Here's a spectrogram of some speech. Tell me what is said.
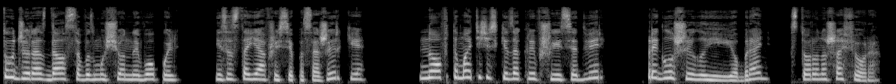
Тут же раздался возмущенный вопль несостоявшейся пассажирки, но автоматически закрывшаяся дверь приглушила ее брань в сторону шофера,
